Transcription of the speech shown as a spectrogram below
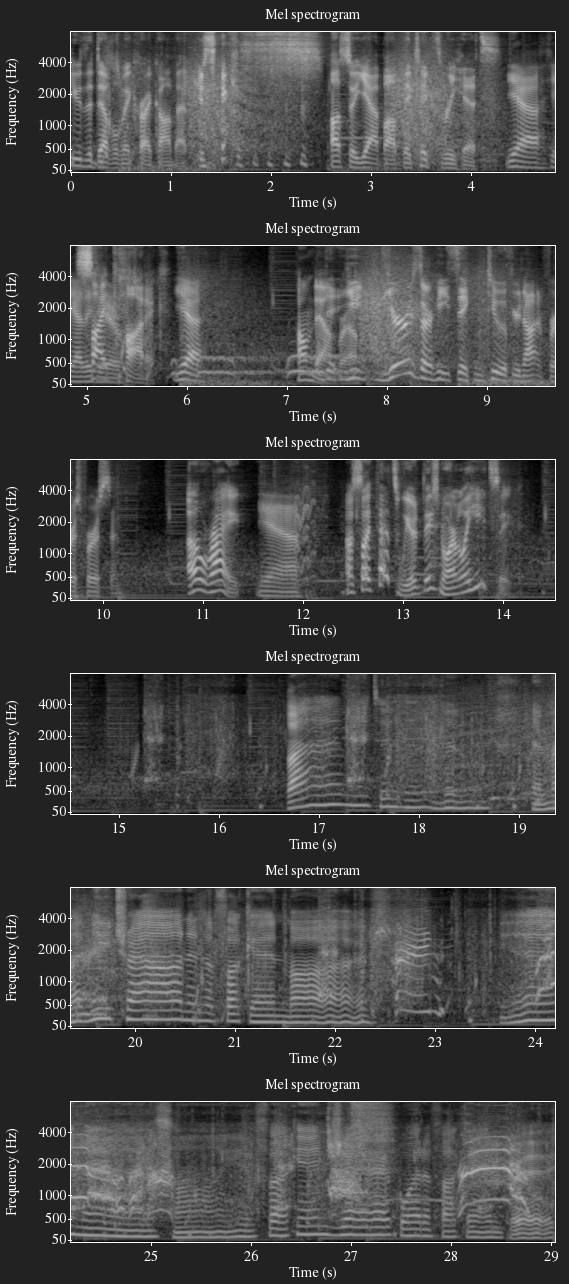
Cue the Devil May Cry combat music. also, yeah, Bob, they take three hits. Yeah, yeah, they do. Psychotic. Yeah. Calm down, Th- bro. you- yours are heat seeking too if you're not in first person. oh, right. Yeah. I was like, that's weird. These normally heat sink. Fly me to the moon and let me drown in the fucking marsh. Yeah, I saw you fucking jerk. What a fucking prick.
